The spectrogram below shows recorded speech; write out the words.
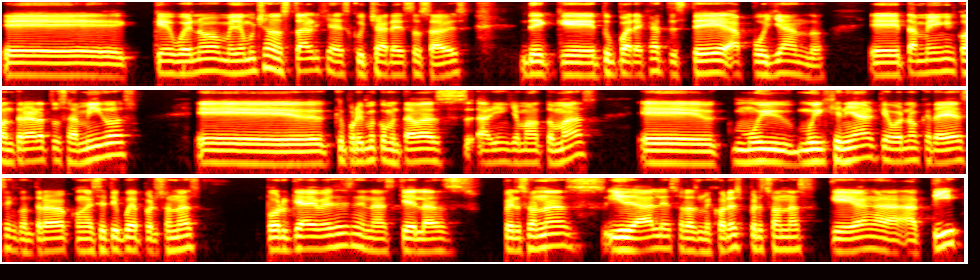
Eh, que bueno, me dio mucha nostalgia escuchar eso, ¿sabes? De que tu pareja te esté apoyando. Eh, también encontrar a tus amigos, que por ahí me comentabas alguien llamado Tomás, muy, muy genial, qué bueno que te hayas encontrado con ese tipo de personas, porque hay veces en las que las personas ideales o las mejores personas que llegan a, ti,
